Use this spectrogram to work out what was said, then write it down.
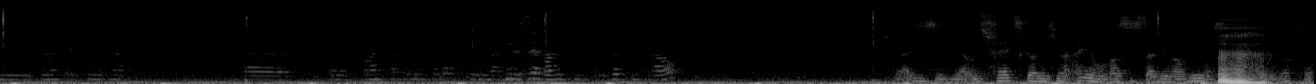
die Stories erzählt hat, äh, von dem Freund von ihm und sowas, wo du meintest, er war richtig lustig drauf? Ich weiß es nicht mehr. Uns fällt es gar nicht mehr ein, um was es da genau ging, was ich Ah. da gesagt habe.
